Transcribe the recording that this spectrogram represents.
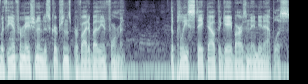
With the information and descriptions provided by the informant, the police staked out the gay bars in Indianapolis,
